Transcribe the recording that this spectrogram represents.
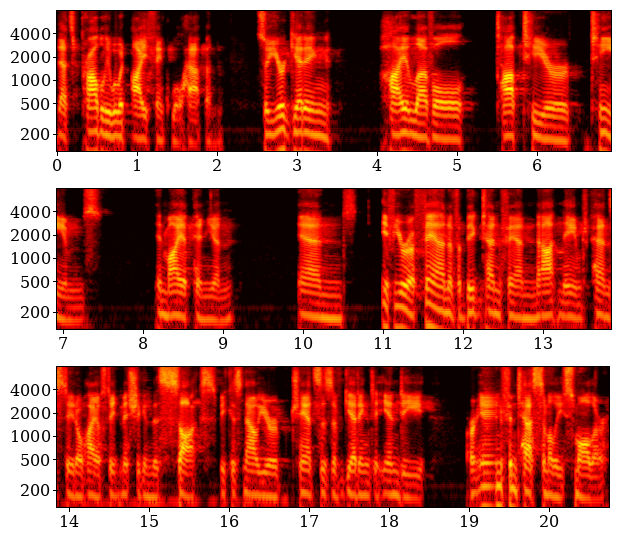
that's probably what I think will happen. So you're getting high level, top tier teams, in my opinion. And if you're a fan of a Big Ten fan not named Penn State, Ohio State, Michigan, this sucks because now your chances of getting to Indy are infinitesimally smaller.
